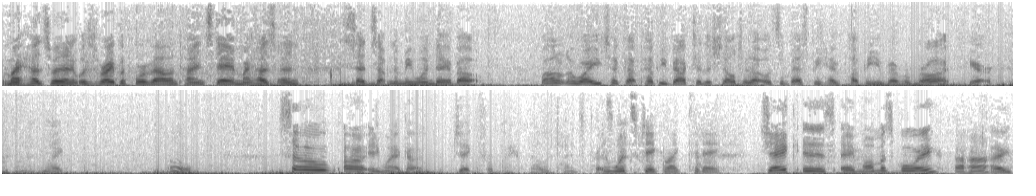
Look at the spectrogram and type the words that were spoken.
my husband. And it was right before Valentine's Day, and my husband said something to me one day about. Well, I don't know why you took that puppy back to the shelter. That was the best behaved puppy you've ever brought here. I'm like, oh. So uh, anyway, I got Jake for my And what's Jake like today? Jake is a mama's boy. Uh huh. I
